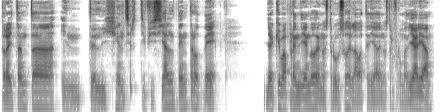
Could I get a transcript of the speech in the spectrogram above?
trae tanta inteligencia artificial dentro de ya que va aprendiendo de nuestro uso de la batería de nuestra forma diaria,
